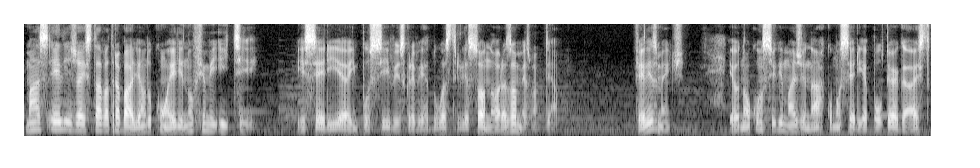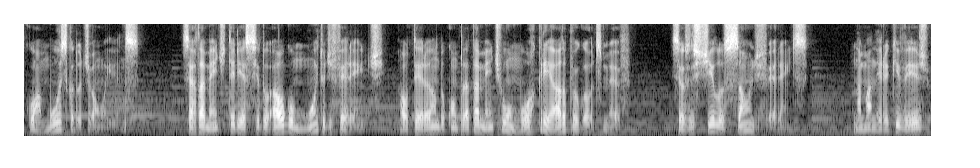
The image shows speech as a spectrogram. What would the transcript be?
Mas ele já estava trabalhando com ele no filme E.T., e seria impossível escrever duas trilhas sonoras ao mesmo tempo. Felizmente, eu não consigo imaginar como seria Poltergeist com a música do John Williams certamente teria sido algo muito diferente, alterando completamente o humor criado por Goldsmith. Seus estilos são diferentes. Na maneira que vejo,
